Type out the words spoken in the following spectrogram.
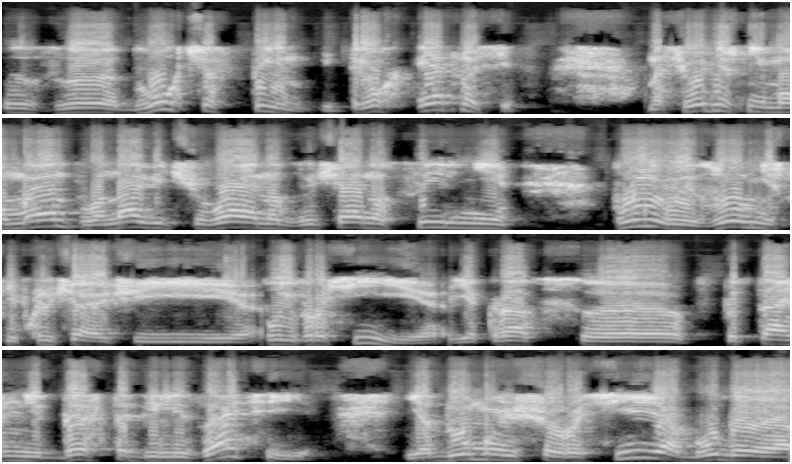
з двох частин і трьох етносів, на сьогоднішній момент вона відчуває надзвичайно сильні впливи зовнішні, включаючи і вплив Росії, якраз е, в питанні дестабілізації. Я думаю, що Росія буде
